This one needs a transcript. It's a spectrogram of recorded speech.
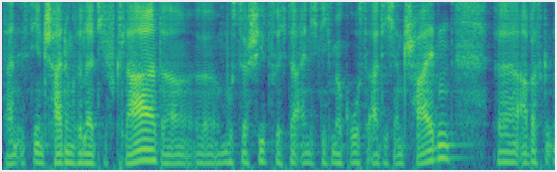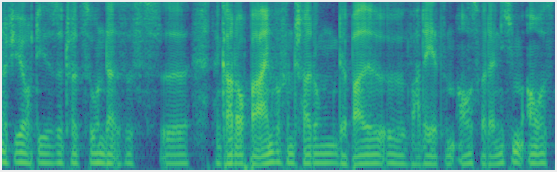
dann ist die Entscheidung relativ klar. Da äh, muss der Schiedsrichter eigentlich nicht mehr großartig entscheiden. Äh, aber es gibt natürlich auch diese Situation, da ist es äh, dann gerade auch bei Einwurfentscheidungen, der Ball äh, war der jetzt im Aus, war der nicht im Aus.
